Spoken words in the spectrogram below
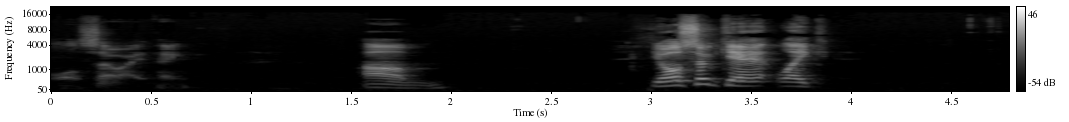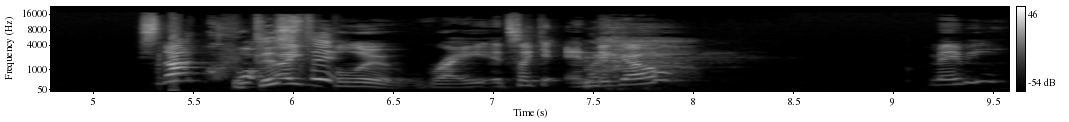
Also, I think. Um, you also get like it's not quite like thi- blue, right? It's like indigo, maybe.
